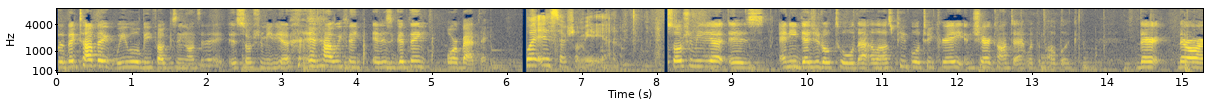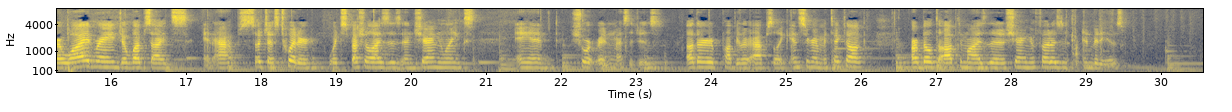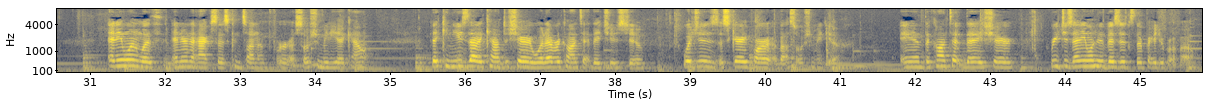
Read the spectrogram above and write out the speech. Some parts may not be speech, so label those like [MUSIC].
The big topic we will be focusing on today is social media [LAUGHS] and how we think it is a good thing or a bad thing. What is social media? Social media is any digital tool that allows people to create and share content with the public. There, there are a wide range of websites and apps, such as Twitter, which specializes in sharing links and short written messages. Other popular apps like Instagram and TikTok are built to optimize the sharing of photos and videos. Anyone with internet access can sign up for a social media account. They can use that account to share whatever content they choose to, which is a scary part about social media. And the content they share reaches anyone who visits their page or profile.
